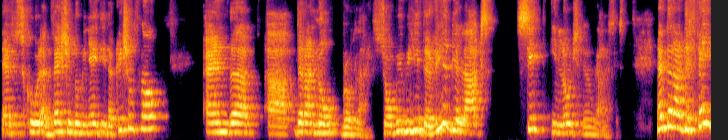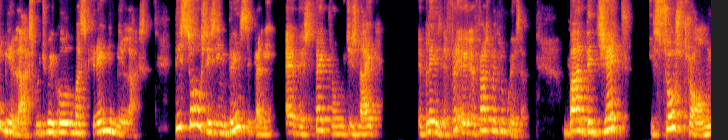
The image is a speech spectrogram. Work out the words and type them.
They have called advection-dominated accretion flow, and uh, uh, there are no broad lines. So we believe the real BL Lacs sit in low excitation galaxies. And there are the fake BL Lacs, which we call masquerading BL Lacs. These sources intrinsically have a spectrum which is like a blaze, a, a flat spectrum quasar. But the jet is so strong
